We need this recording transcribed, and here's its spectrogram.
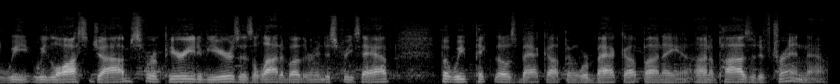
we we lost jobs for a period of years, as a lot of other industries have, but we've picked those back up, and we're back up on a on a positive trend now.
